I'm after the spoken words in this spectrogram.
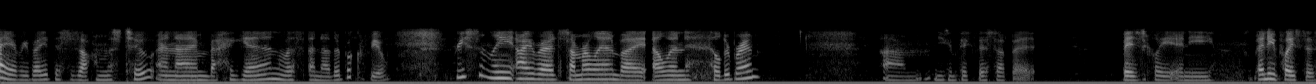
Hi everybody, this is Alchemist2 and I'm back again with another book review. Recently I read Summerland by Elin Hilderbrand. Um, you can pick this up at basically any any place that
